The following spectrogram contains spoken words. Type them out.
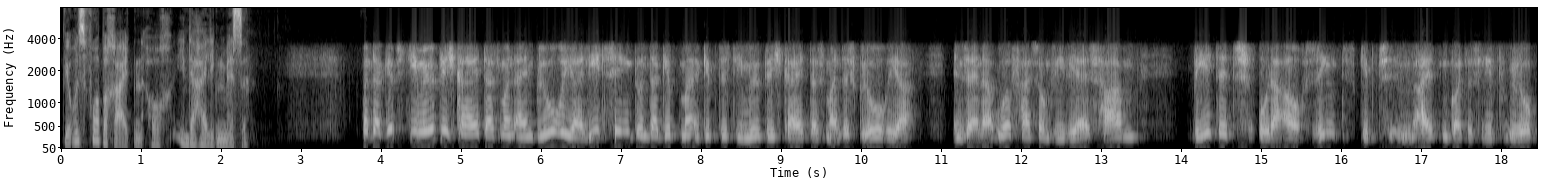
wir uns vorbereiten, auch in der Heiligen Messe. Und da gibt es die Möglichkeit, dass man ein Gloria-Lied singt und da gibt, man, gibt es die Möglichkeit, dass man das Gloria in seiner Urfassung, wie wir es haben, betet oder auch singt. Es gibt im alten Gotteslob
